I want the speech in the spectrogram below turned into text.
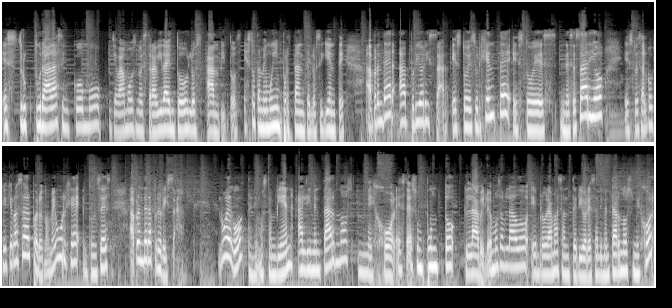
estructuradas en cómo llevamos nuestra vida en todos los ámbitos. Esto también muy importante, lo siguiente, aprender a priorizar. Esto es urgente, esto es necesario, esto es algo que quiero hacer, pero no me urge, entonces aprender a priorizar. Luego tenemos también alimentarnos mejor. Este es un punto clave, lo hemos hablado en programas anteriores. Alimentarnos mejor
